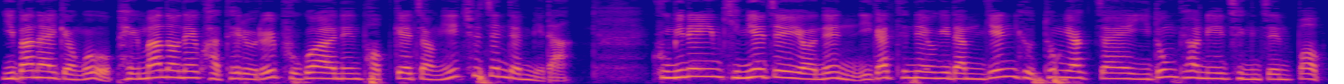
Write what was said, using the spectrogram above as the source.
위반할 경우 100만 원의 과태료를 부과하는 법 개정이 추진됩니다. 국민의힘 김예지 의원은 이 같은 내용이 담긴 교통약자의 이동편의 증진법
